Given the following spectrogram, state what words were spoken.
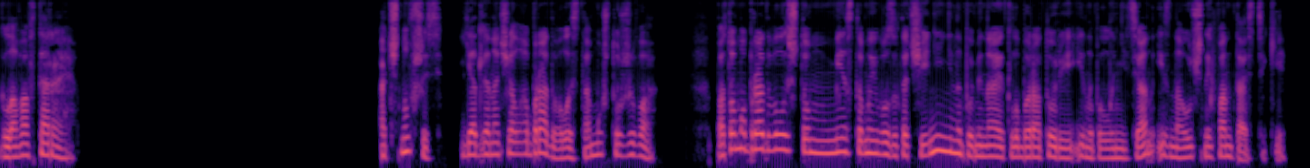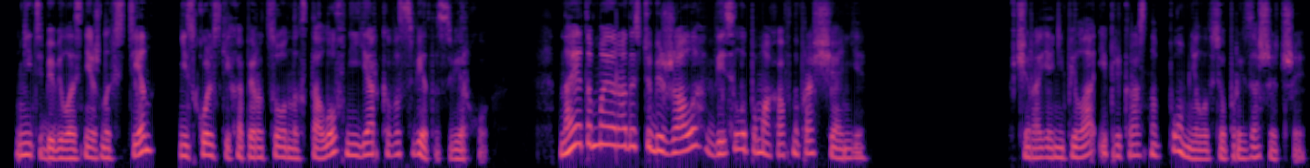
Глава вторая. Очнувшись, я для начала обрадовалась тому, что жива. Потом обрадовалась, что место моего заточения не напоминает лаборатории инопланетян из научной фантастики. Ни тебе белоснежных стен, ни скользких операционных столов, ни яркого света сверху. На этом моя радость убежала, весело помахав на прощанье. Вчера я не пила и прекрасно помнила все произошедшее.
